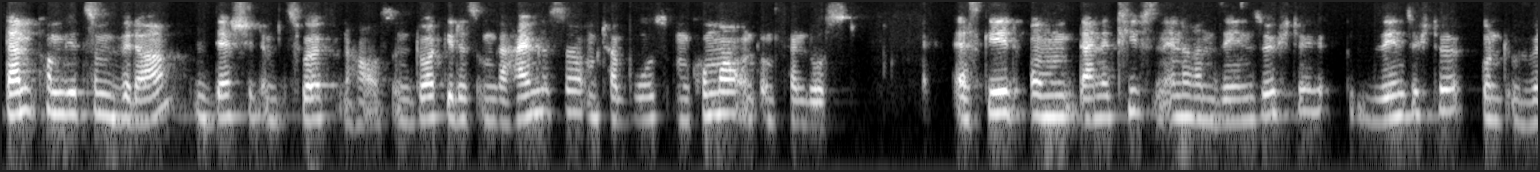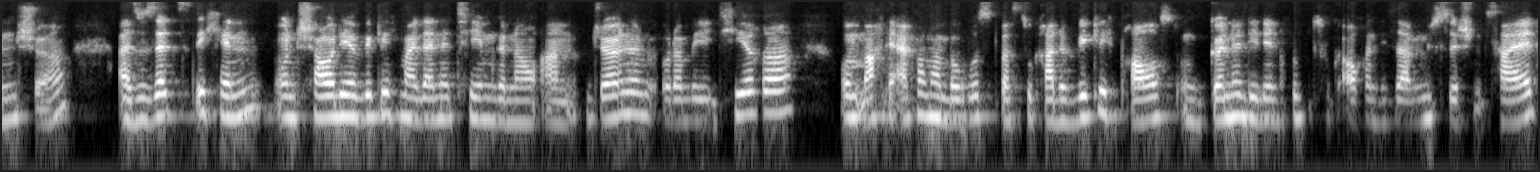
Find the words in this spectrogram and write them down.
Dann kommen wir zum Widder. Der steht im zwölften Haus und dort geht es um Geheimnisse, um Tabus, um Kummer und um Verlust. Es geht um deine tiefsten inneren Sehnsüchte, Sehnsüchte und Wünsche. Also setz dich hin und schau dir wirklich mal deine Themen genau an. Journal oder meditiere und mach dir einfach mal bewusst, was du gerade wirklich brauchst und gönne dir den Rückzug auch in dieser mystischen Zeit.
